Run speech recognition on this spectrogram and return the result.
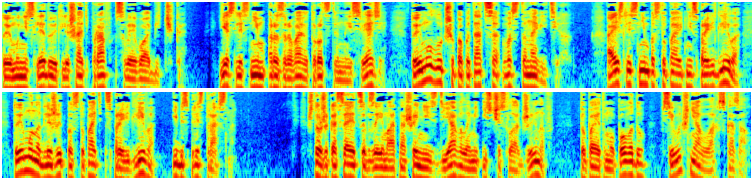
то ему не следует лишать прав своего обидчика. Если с ним разрывают родственные связи, то ему лучше попытаться восстановить их. А если с ним поступают несправедливо, то ему надлежит поступать справедливо и беспристрастно. Что же касается взаимоотношений с дьяволами из числа джинов, то по этому поводу Всевышний Аллах сказал.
